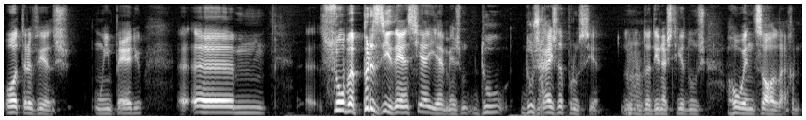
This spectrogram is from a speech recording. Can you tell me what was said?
outra vez um império, uh, sob a presidência, e é mesmo, do, dos reis da Prússia, do, uhum. da dinastia dos Hohenzollern,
